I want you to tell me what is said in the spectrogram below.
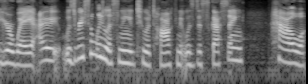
your way. I was recently listening to a talk and it was discussing how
